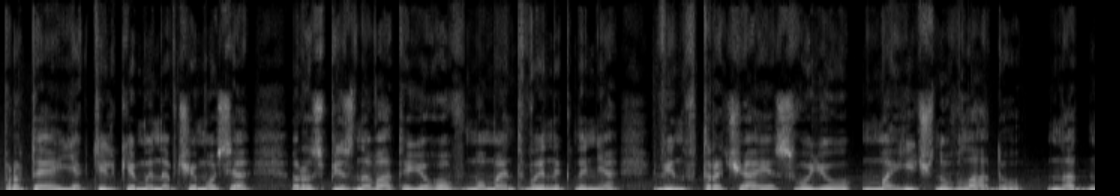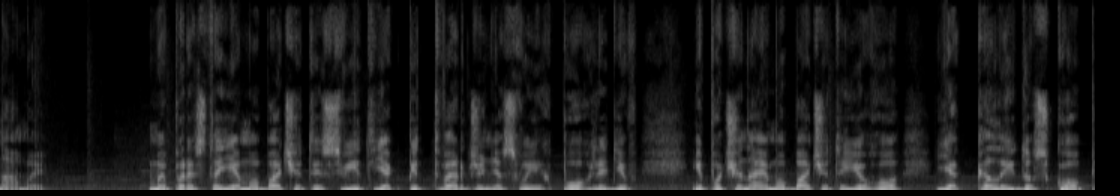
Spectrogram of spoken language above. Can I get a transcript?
Проте, як тільки ми навчимося розпізнавати його в момент виникнення, він втрачає свою магічну владу над нами. Ми перестаємо бачити світ як підтвердження своїх поглядів і починаємо бачити його як калейдоскоп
